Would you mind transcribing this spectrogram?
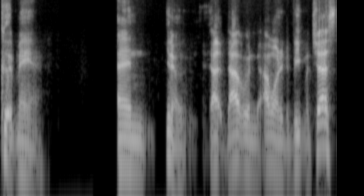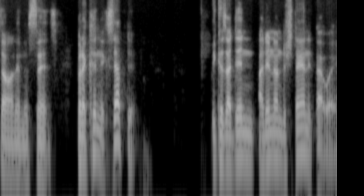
good man," and you know, that that one I wanted to beat my chest on in a sense, but I couldn't accept it because I didn't I didn't understand it that way.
